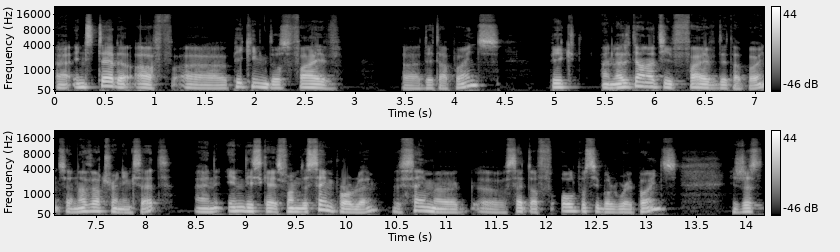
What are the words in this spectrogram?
uh, instead of picking those five data points, pick an alternative five data points, another training set, and in this case, from the same problem, the same uh, uh, set of all possible gray points, it's just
